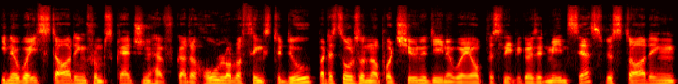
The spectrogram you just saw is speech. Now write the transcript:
in a way starting from scratch and have got a whole lot of things to do. But it's also an opportunity in a way, obviously, because it means, yes, we're starting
